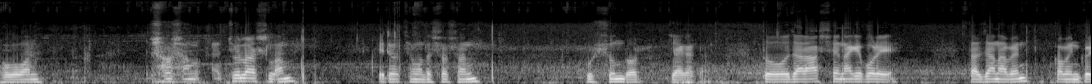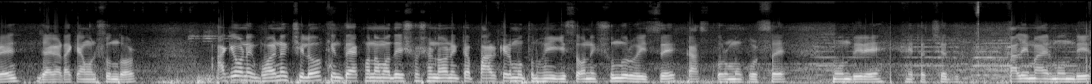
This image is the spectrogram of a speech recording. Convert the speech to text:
ভগবান শ্মশান চলে আসলাম, এটা হচ্ছে আমাদের শ্মশান। খুব সুন্দর জায়গাটা। তো যারা আসছেন আগে পরে তারা জানাবেন কমেন্ট করে জায়গাটা কেমন সুন্দর। আগে অনেক ভয়ানক ছিল, কিন্তু এখন আমাদের শ্মশানটা অনেকটা পার্কের মতন হয়ে গেছে, অনেক সুন্দর হয়েছে, কাজকর্ম করছে মন্দিরে। এটা হচ্ছে কালী মায়ের মন্দির।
